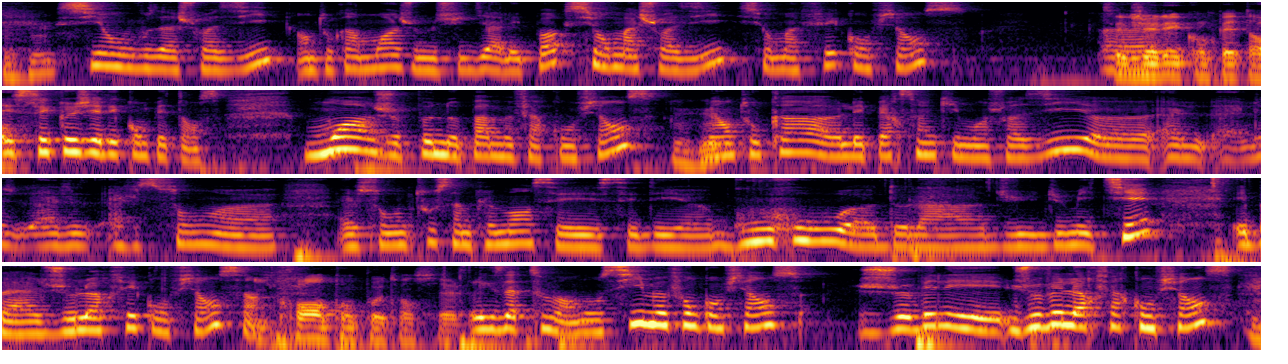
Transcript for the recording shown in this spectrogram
Mhm. Si on vous a choisi, en tout cas moi je me suis dit à l'époque, si on m'a choisi, si on m'a fait confiance, C'est que euh, j'ai les et compétences. c'est que j'ai les compétences. Moi, je peux ne pas me faire confiance, Mhm. mais en tout cas, euh, les personnes qui m'ont choisi, euh, elles, elles- elles- elles sont, euh, elles sont tout simplement, c'est des euh, gourous euh, de la, du, du métier. Et ben, je leur fais confiance. Ils croient en ton potentiel. Exactement. Donc, s'ils me font confiance, je vais, les, je vais leur faire confiance. Mhm.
